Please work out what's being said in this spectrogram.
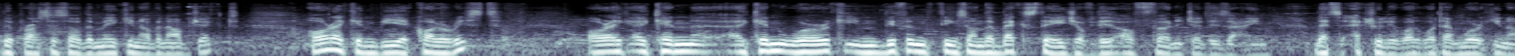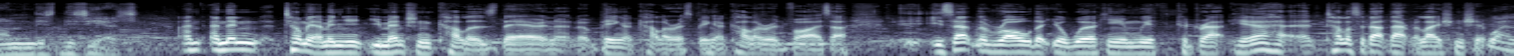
the process of the making of an object, or I can be a colorist or I, I, can I can work in different things on the backstage of the of furniture design. That's actually what, what I'm working on this these years. And, and then tell me, I mean, you, you mentioned colours there, and uh, being a colourist, being a colour advisor. Is that the role that you're working in with Kvadrat here? Tell us about that relationship. Well,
